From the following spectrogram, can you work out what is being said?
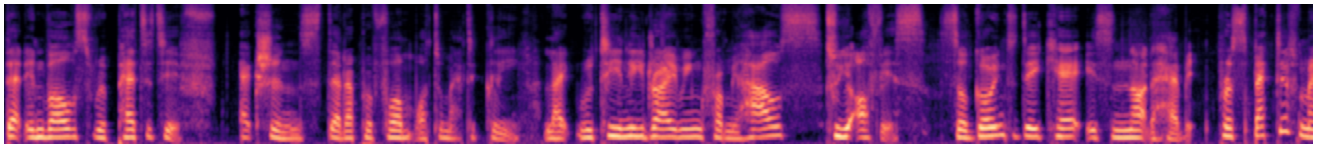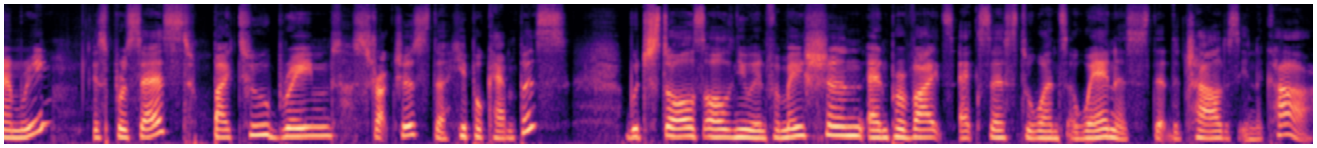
that involves repetitive actions that are performed automatically, like routinely driving from your house to your office. So going to daycare is not a habit. Prospective memory is processed by two brain structures the hippocampus, which stores all new information and provides access to one's awareness that the child is in the car.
